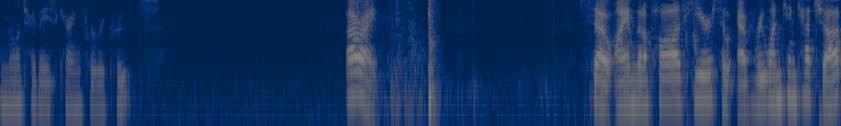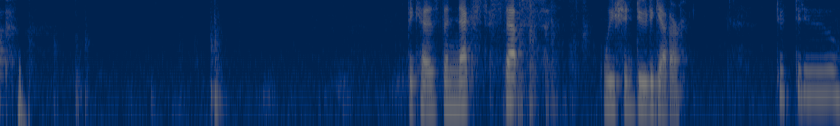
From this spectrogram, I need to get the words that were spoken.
on military base caring for recruits. All right. So I am going to pause here so everyone can catch up. Because the next steps we should do together. Do, do, do.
